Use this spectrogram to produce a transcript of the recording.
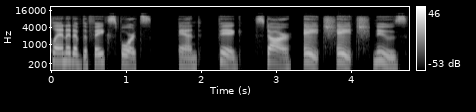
Planet of the Fake Sports, and Pig Star H H News.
